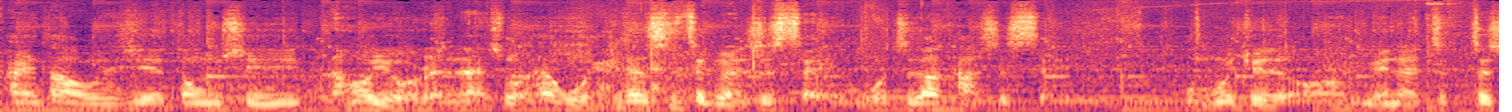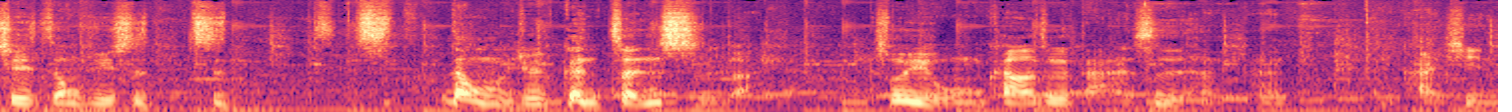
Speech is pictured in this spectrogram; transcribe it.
拍到一些东西，然后有人来说：“哎，我认识这个人是谁？我知道他是谁。”我们会觉得哦，原来这这些东西是是，让我们觉得更真实了。所以我们看到这个答案是很很很开心的。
